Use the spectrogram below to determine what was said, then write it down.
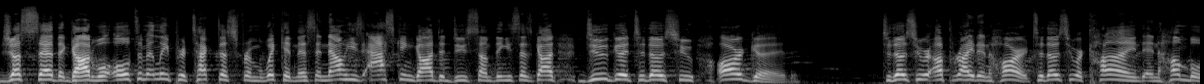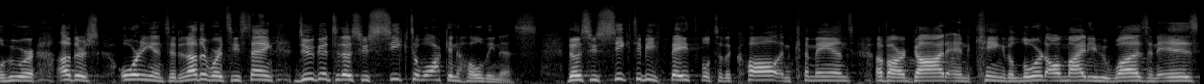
just said that God will ultimately protect us from wickedness, and now he's asking God to do something. He says, God, do good to those who are good to those who are upright in heart, to those who are kind and humble, who are others oriented. In other words, he's saying, do good to those who seek to walk in holiness, those who seek to be faithful to the call and commands of our God and King, the Lord Almighty who was and is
